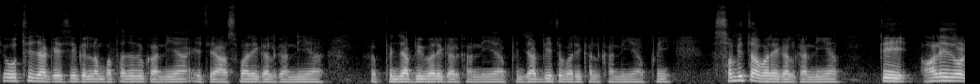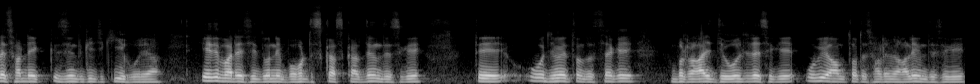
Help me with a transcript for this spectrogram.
ਤੇ ਉੱਥੇ ਜਾ ਕੇ ਅਸੀਂ ਗੱਲਾਂ ਬਾਤਾਂ ਜਦੋਂ ਕਰਨੀਆਂ, ਇਤਿਹਾਸ ਬਾਰੇ ਗੱਲ ਕਰਨੀ ਆ, ਪੰਜਾਬੀ ਬਾਰੇ ਗੱਲ ਕਰਨੀ ਆ, ਪੰਜਾਬੀਅਤ ਬਾਰੇ ਗੱਲ ਕਰਨੀ ਆ, ਆਪਣੀ ਸਭਿਅਤਾ ਬਾਰੇ ਗੱਲ ਕਰਨੀ ਆ ਤੇ ਆਲੇ ਦੁਆਲੇ ਸਾਡੇ ਜ਼ਿੰਦਗੀ 'ਚ ਕੀ ਹੋ ਰਿਹਾ, ਇਹਦੇ ਬਾਰੇ ਅਸੀਂ ਦੋਨੇ ਬਹੁਤ ਡਿਸਕਸ ਕਰਦੇ ਹੁੰਦੇ ਸੀਗੇ। ਤੇ ਉਹ ਜਿਵੇਂ ਤੁਹਾਨੂੰ ਦੱਸਿਆ ਕਿ ਬਲਰਾਜ ਦਿਓਲ ਜਿਹੜੇ ਸੀਗੇ, ਉਹ ਵੀ ਆਮ ਤੌਰ ਤੇ ਸਾਡੇ ਨਾਲ ਹੀ ਹੁੰਦੇ ਸੀਗੇ।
